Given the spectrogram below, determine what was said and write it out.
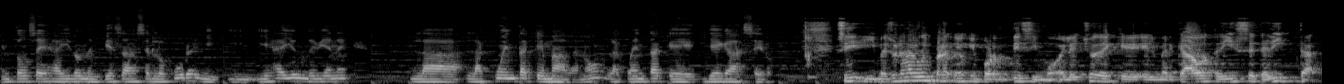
entonces es ahí donde empiezas a hacer locura y, y, es ahí donde viene la, la cuenta quemada, ¿no? La cuenta que llega a cero. Sí, y mencionas algo eh, importantísimo, el hecho de que el mercado te dice, te dicta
